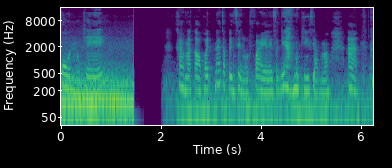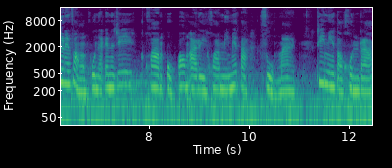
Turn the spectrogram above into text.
คนโอเคค่ะมาต่อเพราะน่าจะเป็นเสียงรถไฟอะไรสักอย่างเมื่อกี้เสียงเนาะอะคือในฝั่งของคุณนะ energy ความอบอ้อมอารี ความมีเมตตาสูงมาก ที่มีต่อคนรัก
